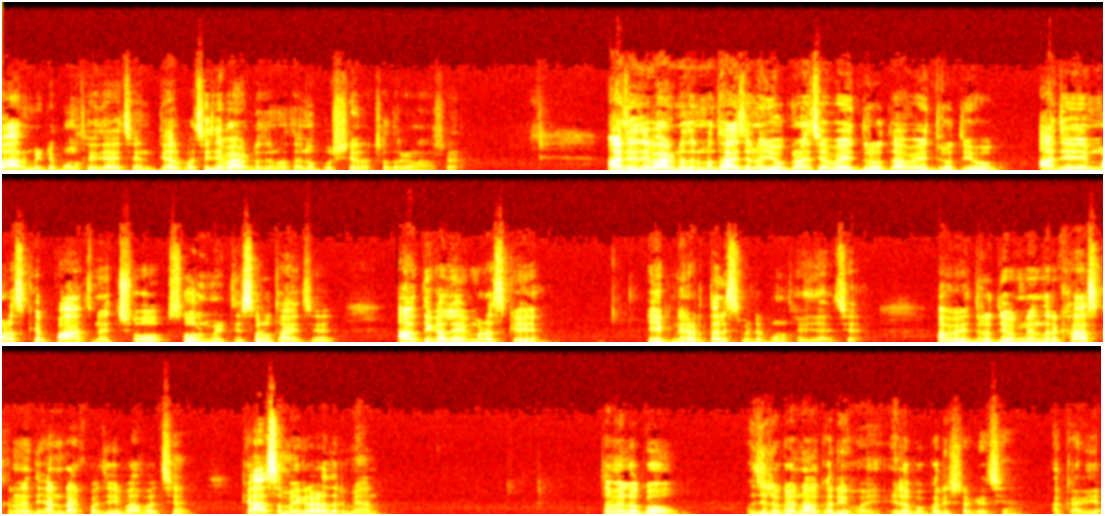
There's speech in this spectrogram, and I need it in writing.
બાર મિનિટે પૂર્ણ થઈ જાય છે અને ત્યાર પછી જે બાળકનો જન્મ થાય એનું પુષ્ય નક્ષત્ર ગણાશે. આજે જે બાળકનો જન્મ થાય છે, એનો યોગ ગણાય છે વૈધૃત આ વૈધૃત યોગ આજે મળસ્કે પાંચ ને છ સોળ મિનિટથી શરૂ થાય છે. આવતીકાલે મળસ્કે એક ને અડતાલીસ મિનિટે પૂર્ણ થઈ જાય છે. હવે ધૃત યોગની અંદર ખાસ કરીને ધ્યાન રાખવા જેવી બાબત છે કે આ સમયગાળા દરમિયાન તમે લોકો, જે લોકોએ ન કર્યું હોય એ લોકો કરી શકે છે આ કાર્ય.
